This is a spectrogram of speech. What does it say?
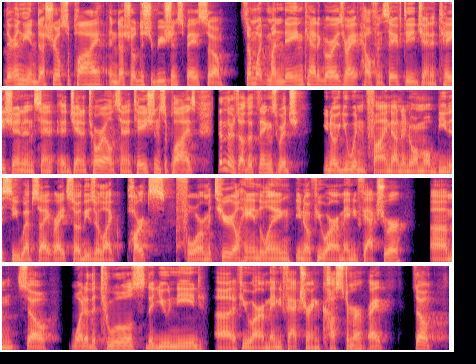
They're in the industrial supply, industrial distribution space. So somewhat mundane categories, right? Health and safety, janitation and san- janitorial and sanitation supplies. Then there's other things which you know you wouldn't find on a normal B2C website, right? So these are like parts for material handling. You know, if you are a manufacturer, um, so what are the tools that you need uh, if you are a manufacturing customer, right? So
